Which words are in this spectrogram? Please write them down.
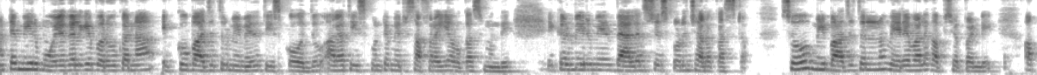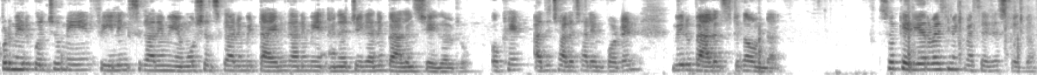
అంటే మీరు మోయగలిగే బరువు కన్నా ఎక్కువ బాధ్యతలు మీ మీద తీసుకోవద్దు. అలా తీసుకుంటే మీరు సఫర్ అయ్యే అవకాశం ఉంది. ఇక్కడ మీరు మీరు బ్యాలెన్స్ చేసుకోవడం చాలా కష్టం. సో మీ బాధ్యతలను వేరే వాళ్ళకి అప్పచెప్పండి అప్పుడు మీరు కొంచెం మీ ఫీలింగ్స్ కానీ మీ ఎమోషన్స్ కానీ మీ టైం కానీ మీ ఎనర్జీ కానీ బ్యాలెన్స్ చేయగలరు. ఓకే? అది చాలా చాలా ఇంపార్టెంట్. మీరు బ్యాలెన్స్డ్గా ఉండాలి. సో కెరియర్ వైజ్ మీకు మెసేజెస్ చూద్దాం.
